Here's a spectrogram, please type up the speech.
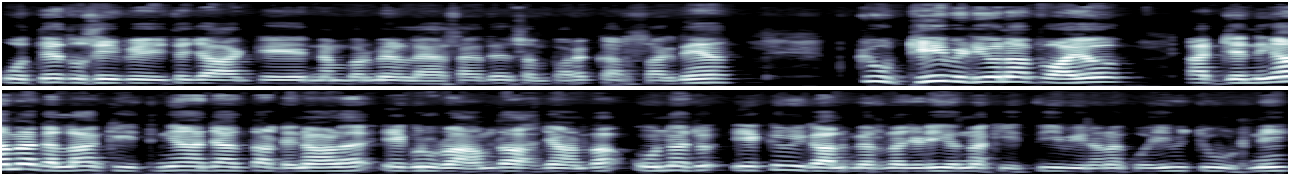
ਉੱਤੇ ਤੁਸੀਂ ਪੇਜ ਤੇ ਜਾ ਕੇ ਨੰਬਰ ਮੇਰਾ ਲੈ ਸਕਦੇ ਹੋ, ਸੰਪਰਕ ਕਰ ਸਕਦੇ ਆ। ਝੂਠੀ ਵੀਡੀਓ ਨਾ ਪਾਇਓ ਆ ਜਿੰਨੀਆਂ ਮੈਂ ਗੱਲਾਂ ਕੀਤੀਆਂ ਜਾਂ ਤੁਹਾਡੇ ਨਾਲ ਇਹ ਗੁਰੂ ਰਾਮਦਾਸ ਜਾਣਦਾ, ਉਹਨਾਂ ਚੋਂ ਇੱਕ ਵੀ ਗੱਲ ਮੇਰੇ ਨਾਲ ਜਿਹੜੀ ਉਹਨਾਂ ਕੀਤੀ ਵੀਰਾਂ ਨਾਲ ਕੋਈ ਵੀ ਝੂਠ ਨਹੀਂ।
